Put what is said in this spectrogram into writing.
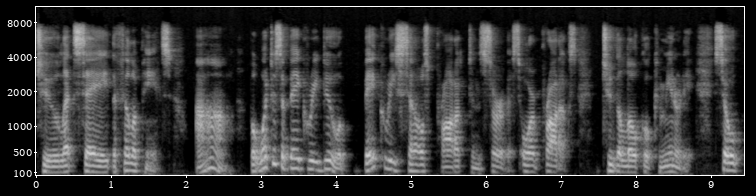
to, let's say, the Philippines? Ah, but what does a bakery do? A bakery sells product and service or products to the local community. So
